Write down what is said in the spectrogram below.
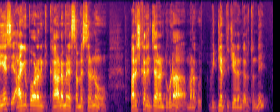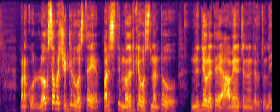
డిఎస్సి ఆగిపోవడానికి కారణమైన సమస్యలను పరిష్కరించాలంటూ కూడా మనకు విజ్ఞప్తి చేయడం జరుగుతుంది. మనకు లోక్సభ షెడ్యూల్ వస్తే పరిస్థితి మొదటికే వస్తుందంటూ నిరుద్యోగులు అయితే ఆవేదన చెందడం జరుగుతుంది.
